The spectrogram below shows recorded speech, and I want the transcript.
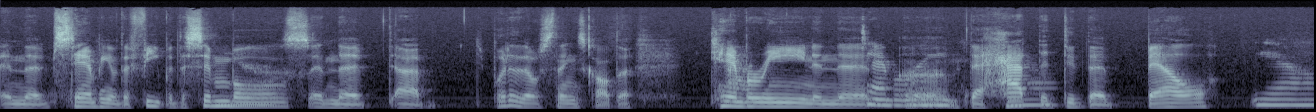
and the stamping of the feet with the cymbals and the uh, what are those things called? The tambourine and the Tambourine, um, the hat yeah. that did the bell. Yeah.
